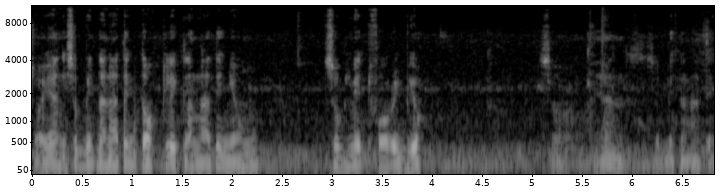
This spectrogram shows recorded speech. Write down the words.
So ayan, i-submit na natin to. Click lang natin yung submit for review so ayan submit na natin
